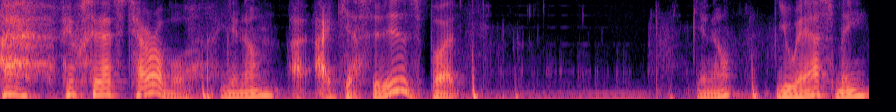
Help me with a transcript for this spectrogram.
People say that's terrible. You know, I, I guess it is, but you know, you asked me.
